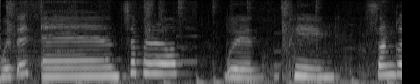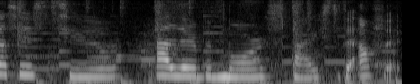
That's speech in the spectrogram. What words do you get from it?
with it and top it off with pink sunglasses to add a little bit more spice to the outfit.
